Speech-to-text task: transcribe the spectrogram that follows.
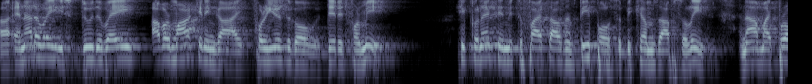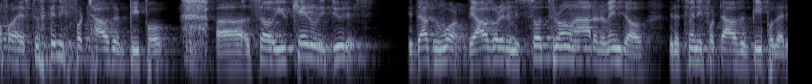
Uh, another way is to do the way our marketing guy four years ago did it for me. He connected me to 5,000 people, so it becomes obsolete. And now my profile has 24,000 people. Uh, so you can't really do this. It doesn't work. The algorithm is so thrown out of the window with the 24,000 people that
